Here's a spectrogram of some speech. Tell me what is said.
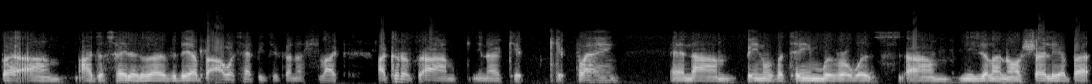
but um, I just hated it over there. But I was happy to finish. Like I could have, um, you know, kept kept playing and um, been with a team, whether it was um, New Zealand or Australia, but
